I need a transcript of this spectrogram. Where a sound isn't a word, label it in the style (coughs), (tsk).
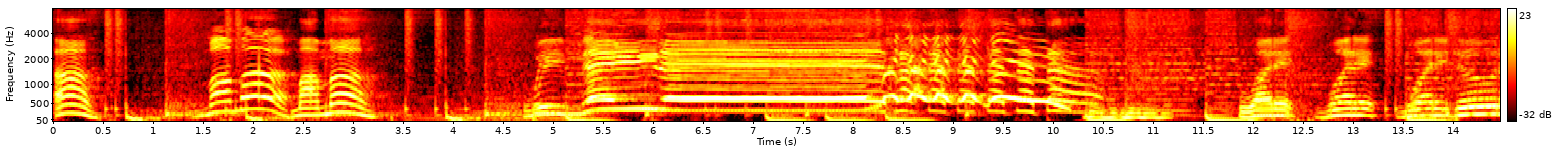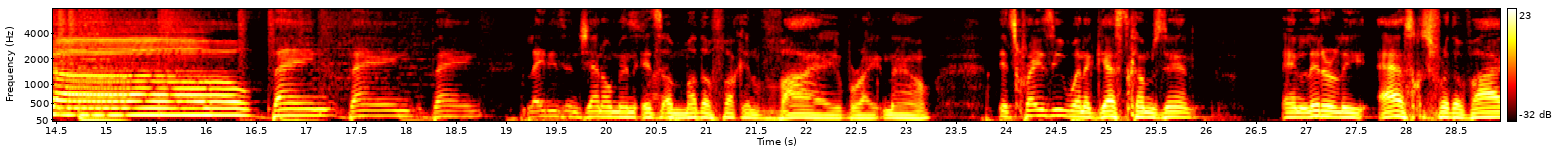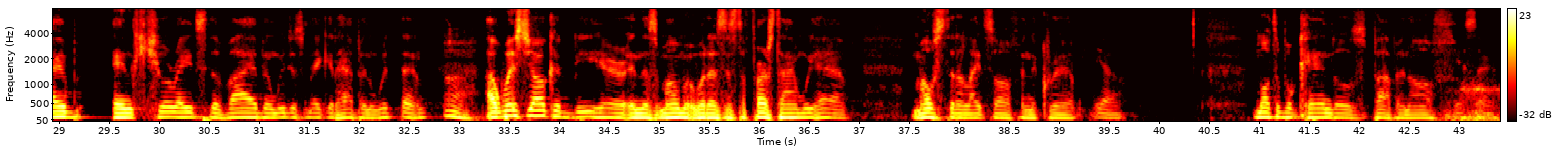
Uh, Mama, mama, we made it. What it, what it, what it do though? Bang, bang, bang. Ladies and gentlemen, it's a motherfucking vibe right now. It's crazy when a guest comes in and literally asks for the vibe and curates the vibe and we just make it happen with them. Ah. I wish y'all could be here in this moment with us. It's the first time we have most of the lights off in the crib. Yeah. Multiple candles popping off. Yes, sir.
